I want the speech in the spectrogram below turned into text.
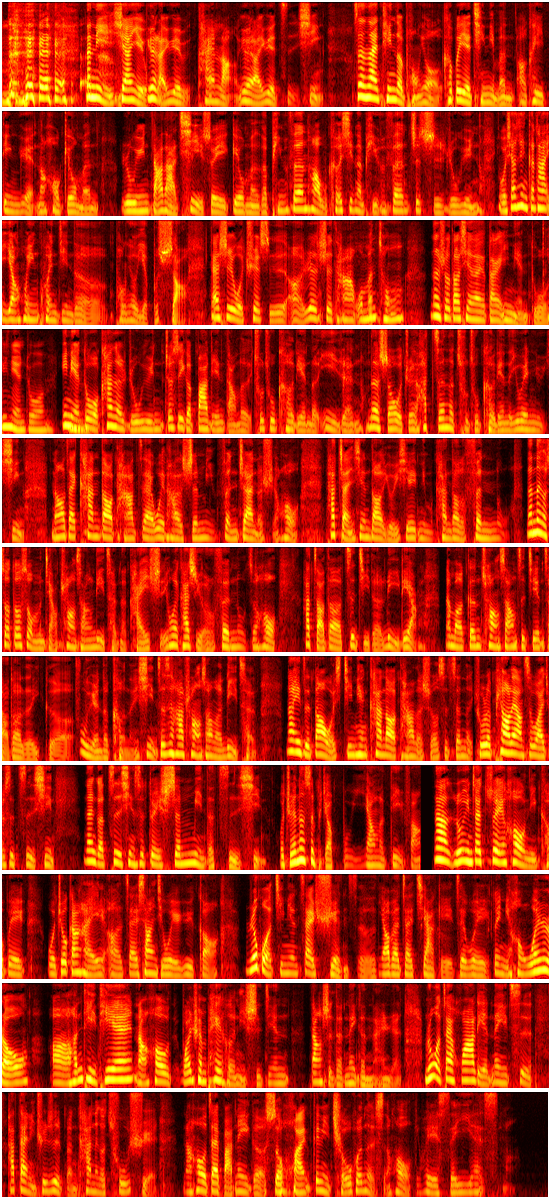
对。那你现在也越来越开朗，越来越自信。正在听的朋友，可不可以请你们啊，可以订阅，然后给我们如云打打气，所以给我们个评分哈，五颗星的评分，支持如云。我相信跟他一样婚姻困境的朋友也不少，但是我确实呃认识他，我们从。那时候到现在大概一年多，一年多，一年多。我看着如云就是一个八点档的楚楚可怜的艺人。那时候我觉得她真的楚楚可怜的一位女性。然后在看到她在为她的生命奋战的时候，她展现到有一些你们看到的愤怒。那那个时候都是我们讲创伤历程的开始，因为开始有了愤怒之后，她找到了自己的力量。那么跟创伤之间找到了一个复原的可能性，这是她创伤的历程。那一直到我今天看到她的时候，是真的除了漂亮之外，就是自信。那个自信是对生命的自信，我觉得那是比较不一样的地方。那如云在最后，你可不可以？我就刚才呃，在上一集我也预告，如果今天再选择，你要不要再嫁给这位对你很温柔、呃很体贴，然后完全配合你时间当时的那个男人？如果在花莲那一次，他带你去日本看那个初雪。然后再把那个手环跟你求婚的时候，你会 say yes 吗？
